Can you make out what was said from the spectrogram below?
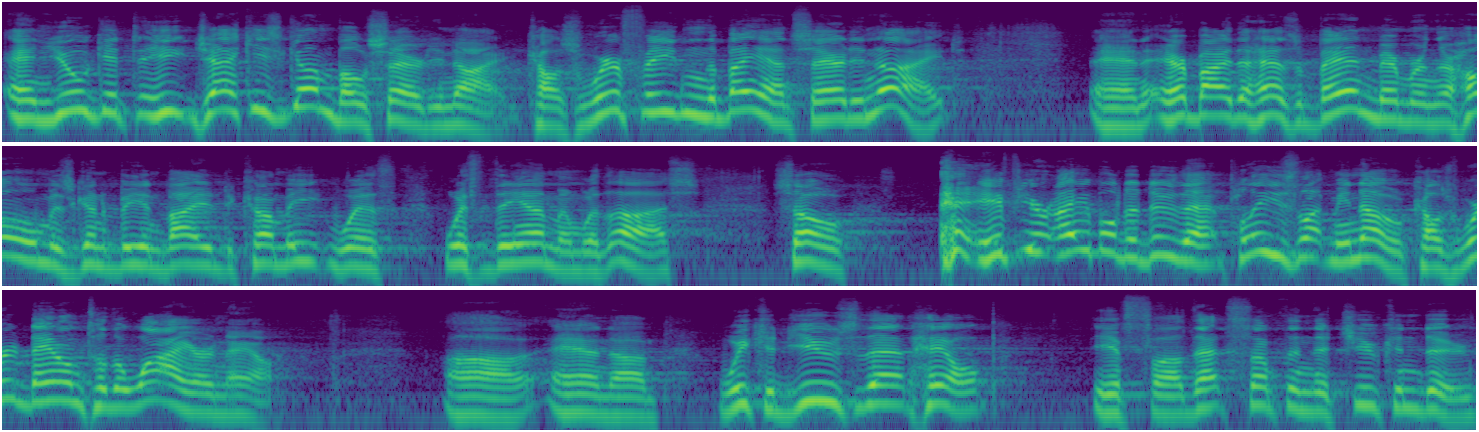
and you'll get to eat Jackie's gumbo Saturday night because we're feeding the band Saturday night. And everybody that has a band member in their home is going to be invited to come eat with, with them and with us. So if you're able to do that, please let me know because we're down to the wire now. Uh, and uh, we could use that help if uh, that's something that you can do.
